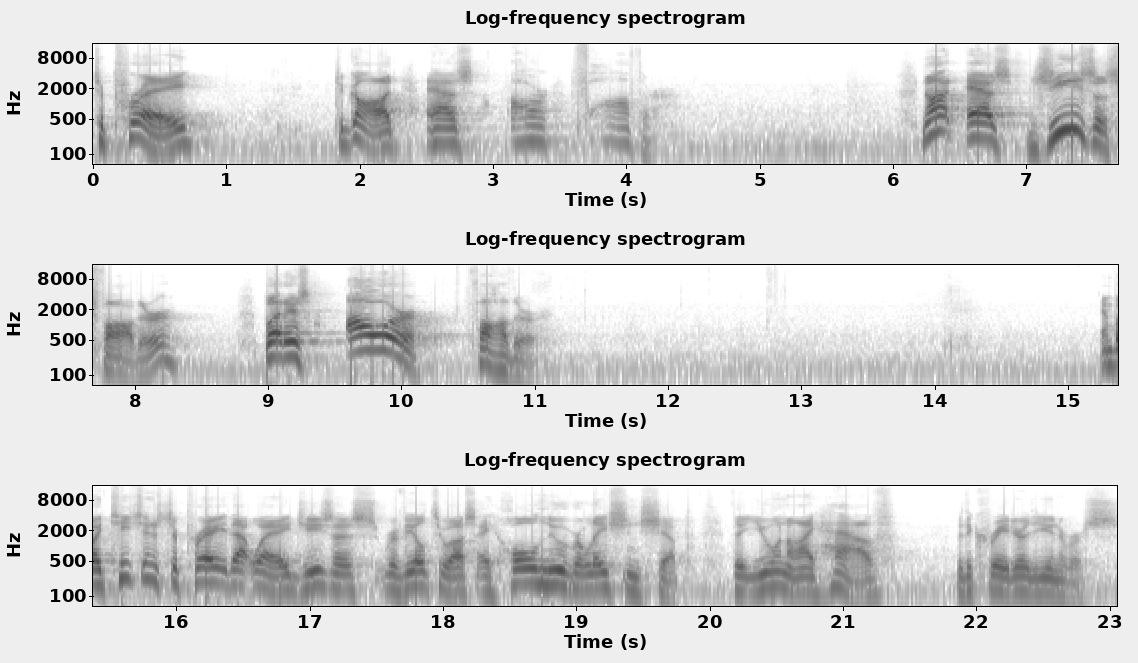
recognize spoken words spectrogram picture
to pray to God as our Father. Not as Jesus' Father, but as our Father. And by teaching us to pray that way, Jesus revealed to us a whole new relationship that you and I have with the Creator of the universe.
